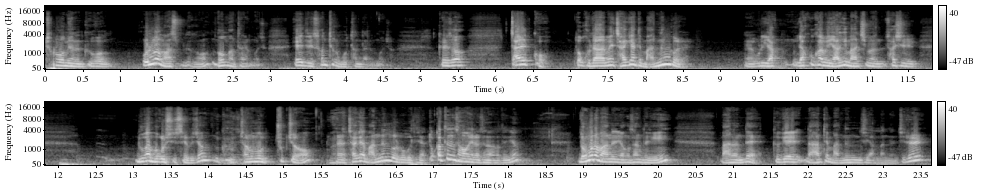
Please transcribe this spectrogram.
틀어놓으면 그거 얼마나 많습니까? 그거 너무 많다는 거죠. 애들이 선택을 못 한다는 거죠. 그래서 짧고 또 그 다음에 자기한테 맞는 걸 예, 우리 약 약국 가면 약이 많지만 사실 누가 먹을 수 있어요, 그죠? 그 잘못 먹으면 죽죠. 예, 자기가 맞는 걸 먹거든요. 똑같은 상황이라 생각하거든요. 너무나 많은 영상들이 많은데 그게 나한테 맞는지 안 맞는지를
